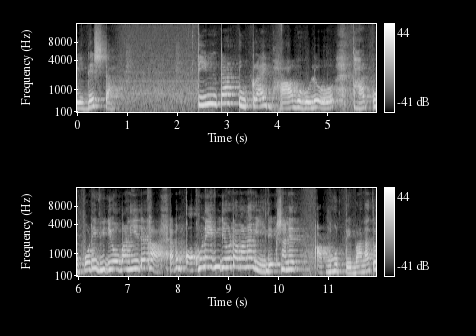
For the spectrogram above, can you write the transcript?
এই দেশটা তিনটা টুকরায় ভাগ হলো, তার উপরে ভিডিও বানিয়ে দেখা এবং কখন এই ভিডিওটা বানাবি? ইলেকশনের আগ মুহূর্তে বানাতো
